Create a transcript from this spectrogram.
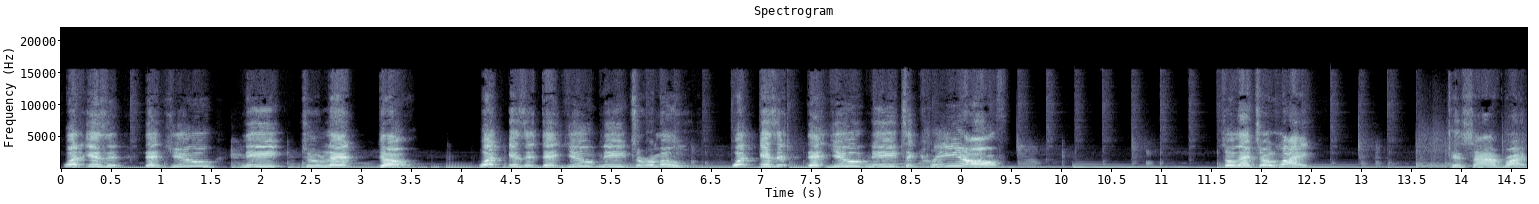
What is it that you need to let go? What is it that you need to remove? What is it that you need to clean off so that your light can shine bright?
